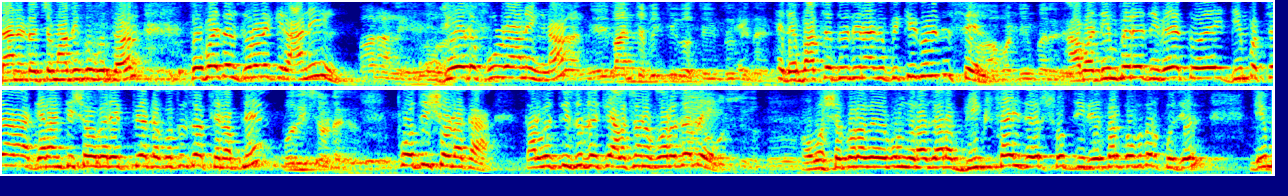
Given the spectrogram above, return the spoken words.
ডানেটা হচ্ছে মাদি কবুতর। তো ভাইজান জোড়াটা কি রানিং জোড়াটা ফুল রানিং না? এটা বাচ্চা দুই দিন আগে বিক্রি করে দিচ্ছেন? আবার ডিম দিবে। আবার ডিম পেরে দিবে তো ডিম বাচ্চা গ্যারান্টি সহকারে এই পেয়ারটা কত যাচ্ছেন আপনি? পঁচিশশো টাকা। পঁচিশশো টাকা। তারপর কিছুটা কি আলোচনা করা যাবে। অবশ্যই করা যাবে বন্ধুরা যারা বিগ সাইজের সবজি রেসার কবুতর খুঁজেন ডিম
